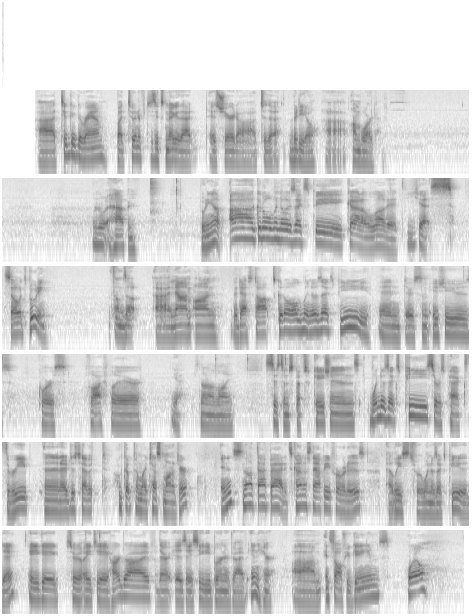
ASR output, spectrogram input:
Uh, 2 gig of RAM, but 256 meg of that is shared uh, to the video uh, on board. Wonder what happened. Booting up. Ah, good old Windows XP. Gotta love it. Yes. So it's booting. Thumbs up. Uh, now I'm on the desktop. It's good old Windows XP. And there's some issues. Of course, Flash Player. Yeah, it's not online. System specifications. Windows XP Service Pack 3. And I just have it hooked up to my test monitor and it's not that bad. It's kind of snappy for what it is, at least for Windows XP of the day. 80 gig serial ATA hard drive. There is a CD burner drive in here. Um, install a few games. Well,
